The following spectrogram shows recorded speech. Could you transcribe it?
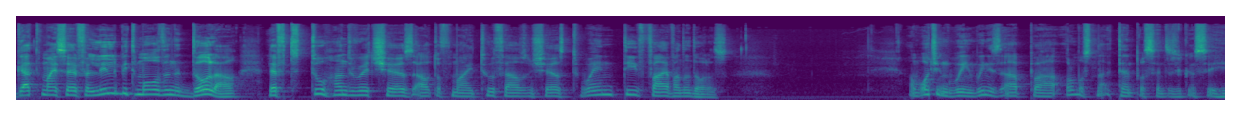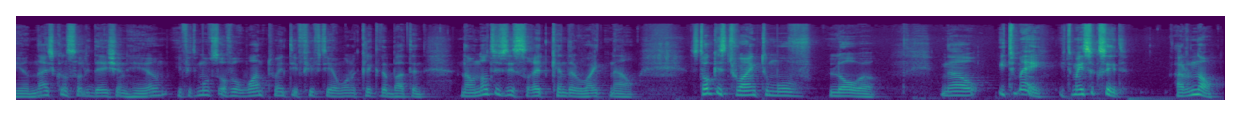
got myself a little bit more than a dollar, left 200 shares out of my 2000 shares, $2,500. I'm watching Wynn. Wynn is up uh, almost 10% as you can see here. Nice consolidation here. If it moves over 120.50, I want to click the button. Now notice this red candle right now. Stock is trying to move lower. Now it may, it may succeed. I don't know.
